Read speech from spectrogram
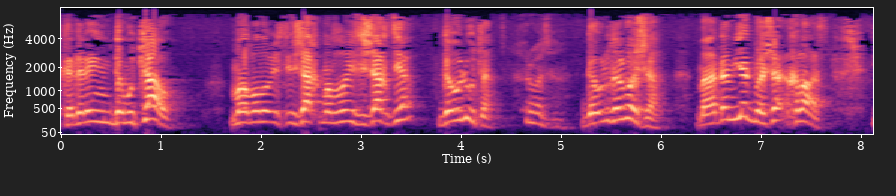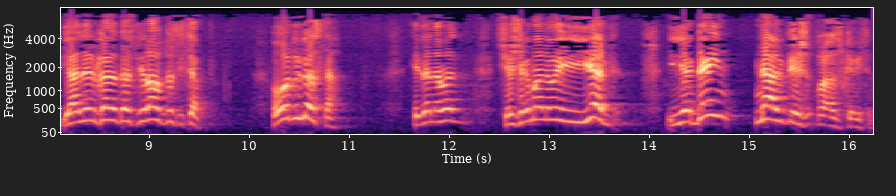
كدلين دموتاو مضضو استنشاق مضضو استنشاق تيا دولوته دولة الوجه ما دام يقبش خلاص. يعني اللي كان دستي راس دستي تب هو دي قصته إذا أما شيء كمان لو يد يدين نابي بيش رأس كبيتن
